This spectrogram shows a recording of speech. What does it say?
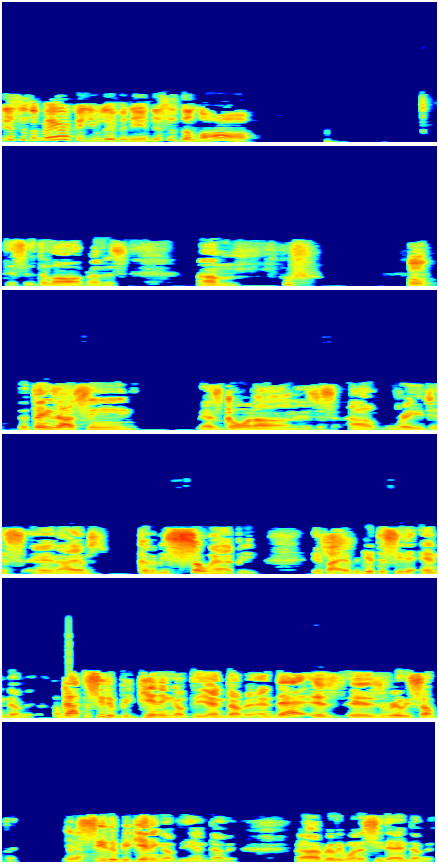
This is America you living in. This is the law. This is the law, brothers. Um. Hmm. the things I've seen that's going on is just outrageous, and I am going to be so happy if I ever get to see the end of it. I've got to see the beginning of the end of it, and that is is really something. Yeah. To see the beginning of the end of it. I really want to see the end of it.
